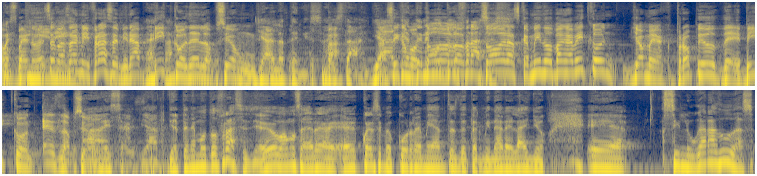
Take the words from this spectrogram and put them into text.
pues, bueno, esa va a ser mi frase. Mira, Ahí está. Bitcoin es la opción. Ya la tenés. Ahí Va. está. Ya, Así ya como tenemos todos dos los, frases. todos los caminos van a Bitcoin, yo me apropio de Bitcoin es la opción. Ahí está, ya, ya tenemos dos frases. Ya vamos a ver, a ver cuál se me ocurre a mí antes de terminar el año. Eh, sin lugar a dudas,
